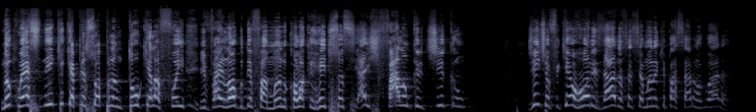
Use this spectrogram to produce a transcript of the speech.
Não conhece nem o que, que a pessoa plantou, que ela foi, e vai logo defamando, coloca em redes sociais, falam, criticam. Gente, eu fiquei horrorizado essa semana que passaram agora.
